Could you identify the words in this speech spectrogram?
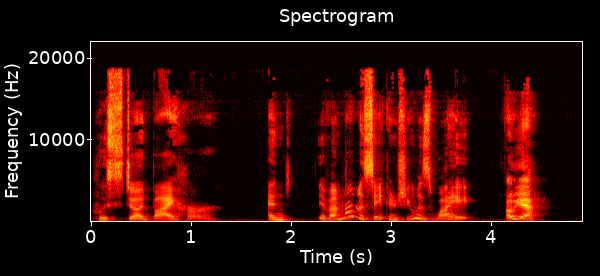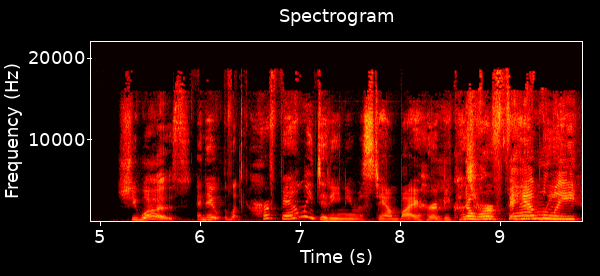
who stood by her. And if I'm not mistaken, she was white. Oh, yeah. She was. And it like her family didn't even stand by her because No, her, her family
